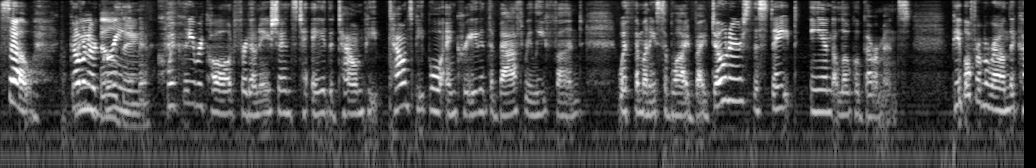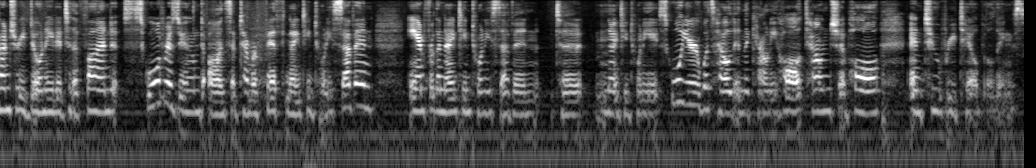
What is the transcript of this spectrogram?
So, Governor Green quickly recalled for donations to aid the town pe- townspeople and created the Bath Relief Fund with the money supplied by donors, the state, and local governments. People from around the country donated to the fund. School resumed on September 5th, 1927, and for the 1927 to 1928 school year was held in the county hall, township hall, and two retail buildings.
